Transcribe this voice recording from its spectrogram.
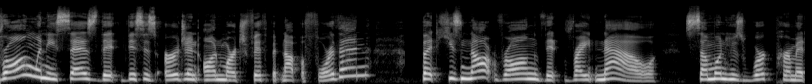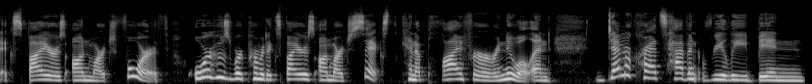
wrong when he says that this is urgent on March 5th but not before then, but he's not wrong that right now someone whose work permit expires on March 4th or whose work permit expires on March 6th can apply for a renewal and Democrats haven't really been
